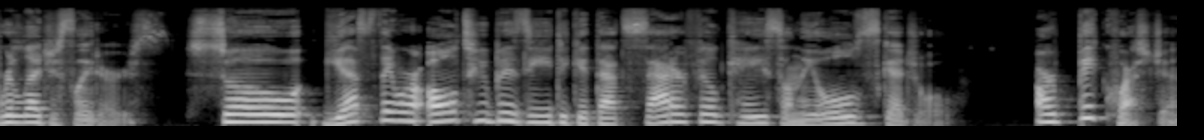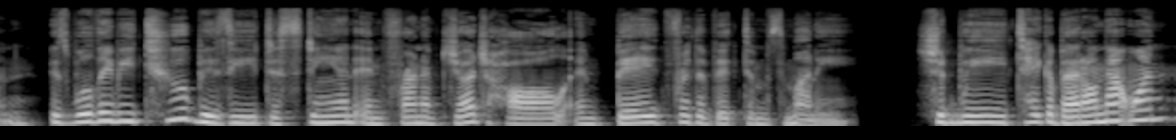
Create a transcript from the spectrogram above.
were legislators. So, yes, they were all too busy to get that Satterfield case on the old schedule. Our big question is will they be too busy to stand in front of Judge Hall and beg for the victim's money? Should we take a bet on that one?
